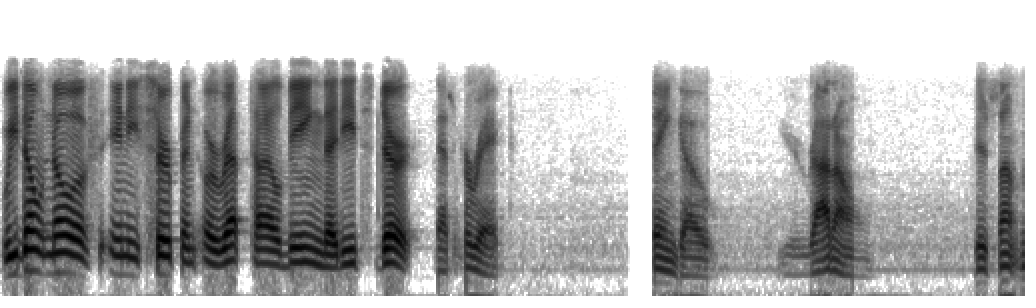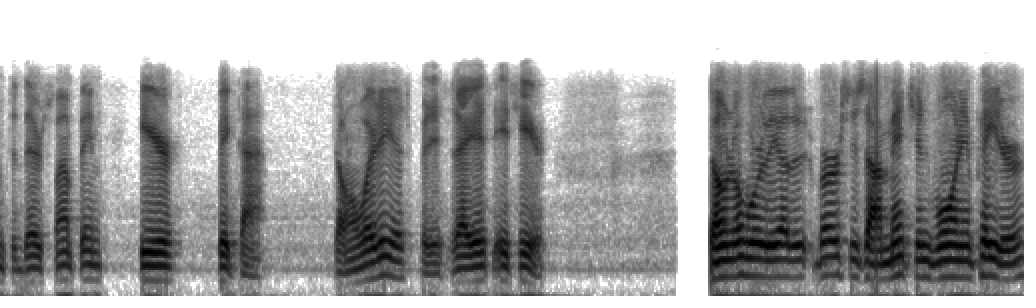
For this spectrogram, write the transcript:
We don't know of any serpent or reptile being that eats dirt. That's correct. Bingo. You're right on. There's something to there's something here big time. Don't know what it is, but it's it's, here. Don't know where the other verses I mentioned one in Peter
